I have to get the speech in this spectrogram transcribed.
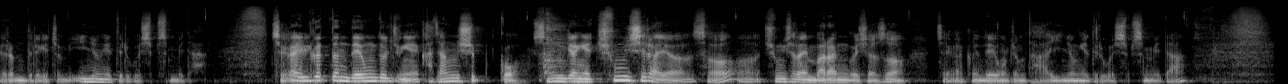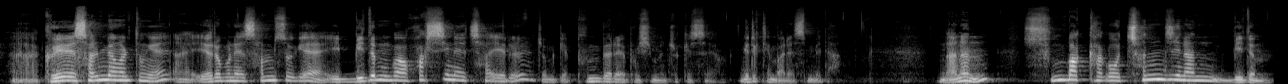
여러분들에게 좀 인용해 드리고 싶습니다. 제가 읽었던 내용들 중에 가장 쉽고 성경에 충실하여서 어, 충실하게 말한 것이어서 제가 그 내용을 좀 다 인용해 드리고 싶습니다. 아, 그의 설명을 통해 아, 여러분의 삶 속에 이 믿음과 확신의 차이를 좀 이렇게 분별해 보시면 좋겠어요. 이렇게 말했습니다. 나는 순박하고 천진한 믿음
